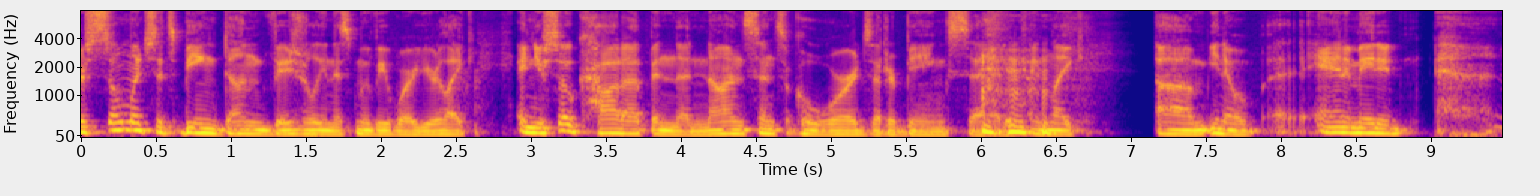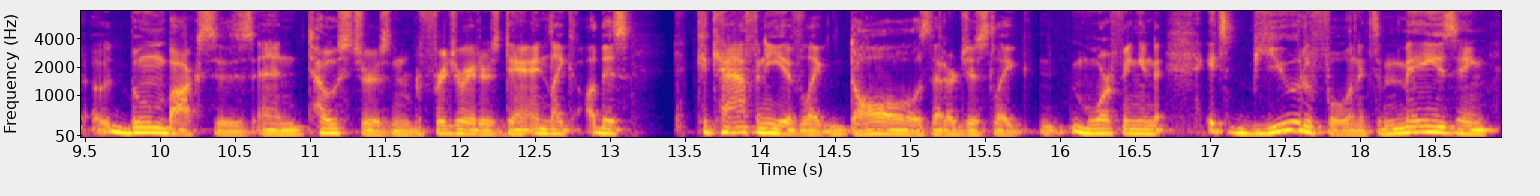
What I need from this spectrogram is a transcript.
there's so much that's being done visually in this movie where you're like, and you're so caught up in the nonsensical words that are being said and like, um, you know, animated boom boxes and toasters and refrigerators dan- and like all this cacophony of like dolls that are just like morphing into. It's beautiful and it's amazing.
